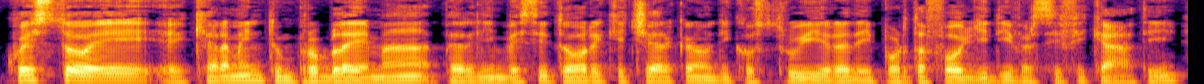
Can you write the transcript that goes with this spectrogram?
Questo è chiaramente un problema per gli investitori che cercano di costruire dei portafogli diversificati,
